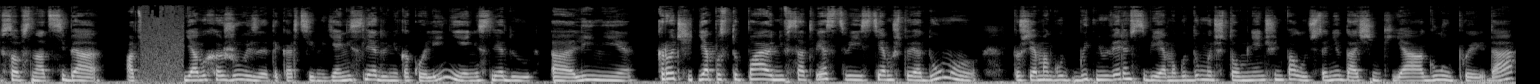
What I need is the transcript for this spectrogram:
собственно, от себя от... я выхожу из этой картины. Я не следую никакой линии, я не следую э, линии Короче, я поступаю не в соответствии с тем, что я думаю, потому что я могу быть не уверен в себе, я могу думать, что у меня ничего не получится, я неудачник, я глупый, да,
